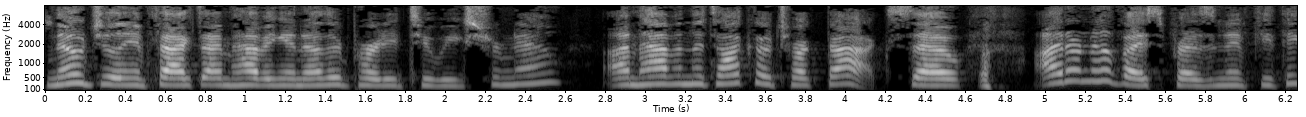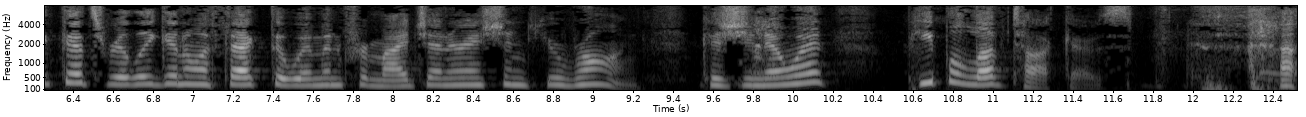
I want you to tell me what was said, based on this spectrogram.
no, Julie. In fact, I'm having another party two weeks from now. I'm having the taco truck back. So I don't know, Vice President, if you think that's really going to affect the women from my generation, you're wrong. Because you know what? People love tacos.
